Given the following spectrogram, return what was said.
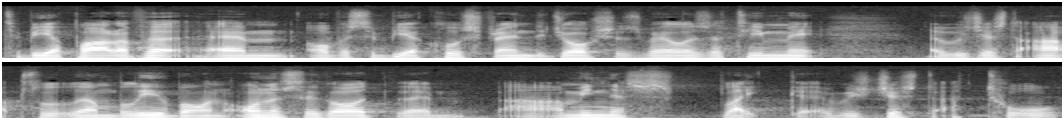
to be a part of it. Um, obviously, be a close friend to Josh as well as a teammate. It was just absolutely unbelievable. And honestly, God, um, I mean this like it was just a total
